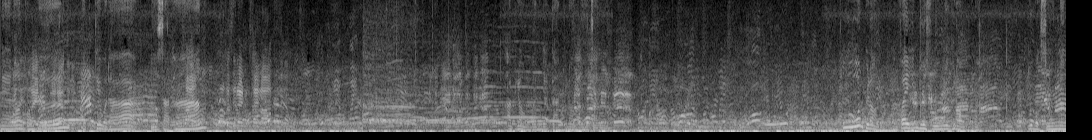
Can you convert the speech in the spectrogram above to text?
แน่นอนของเพิ่นแอดเทวดาปีศาจหาง พี่น้องบังไฟยังอยู่สูงอยู่พี่น้องพี่น้องอยู่บักสูงหนึ่ง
